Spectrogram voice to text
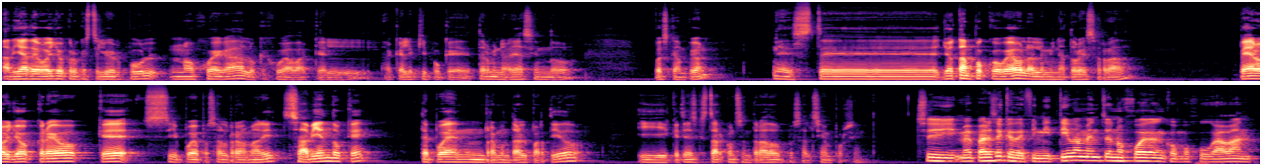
a día de hoy yo creo que este Liverpool no juega a lo que jugaba aquel, aquel equipo que terminaría siendo pues campeón. Este, yo tampoco veo la eliminatoria cerrada. Pero yo creo que sí puede pasar el Real Madrid, sabiendo que te pueden remontar el partido y que tienes que estar concentrado pues al 100%. Sí, me parece que definitivamente no juegan como jugaban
